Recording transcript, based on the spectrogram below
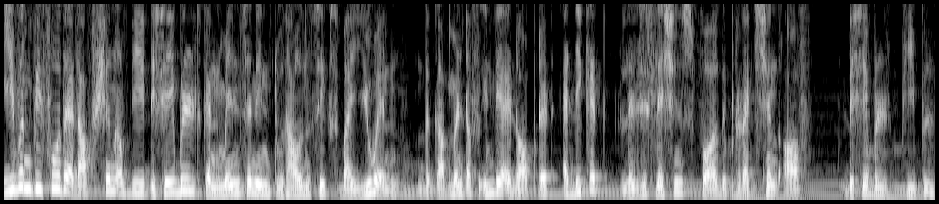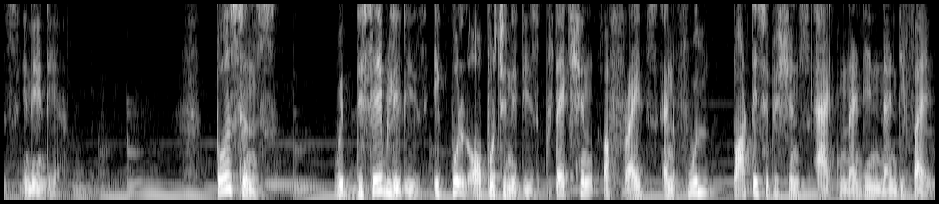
Even before the adoption of the Disabled Convention in 2006 by UN, the government of India adopted adequate legislations for the protection of disabled peoples in India. Persons with Disabilities, Equal Opportunities, Protection of Rights and Full Participations Act 1995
